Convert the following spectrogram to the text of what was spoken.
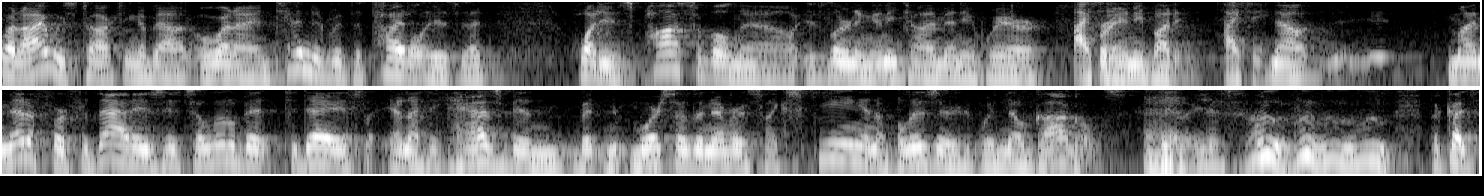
what I was talking about, or what I intended with the title, is that what is possible now is learning anytime, anywhere, for anybody. I see. Now, my metaphor for that is it's a little bit today, it's, and I think has been, but more so than ever, it's like skiing in a blizzard with no goggles. Mm-hmm. You know, you just, woo, woo, woo, woo, because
